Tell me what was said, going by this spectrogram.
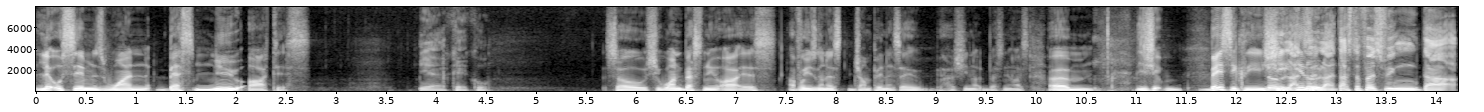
Little Simz won best new artist. Yeah. Okay. Cool. So she won best new artist. I thought he was gonna jump in and say how's she not best new artist. Um, should- basically No, she like, no, like that's the first thing that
